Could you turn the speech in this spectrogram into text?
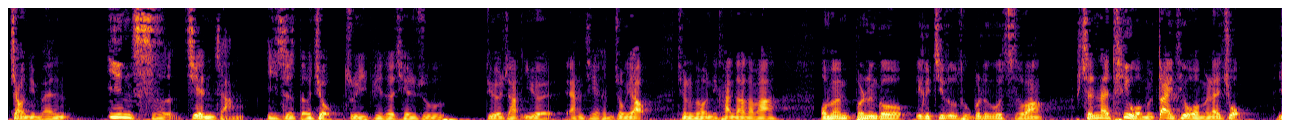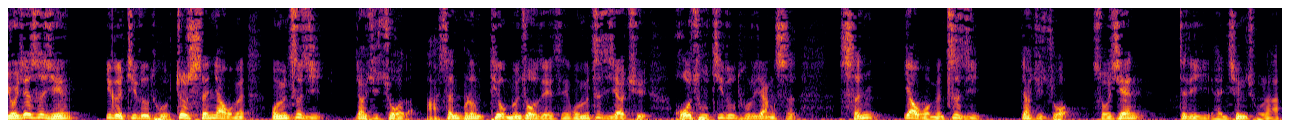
叫你们因此渐长，以致得救。注意彼得前书。第二章一月两节很重要，听众朋友，你看到了吗？我们不能够一个基督徒不能够指望神来替我们代替我们来做，有些事情一个基督徒就是神要我们我们自己要去做的啊！神不能替我们做这些事情，我们自己要去活出基督徒的样式。神要我们自己要去做。首先，这里很清楚了，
